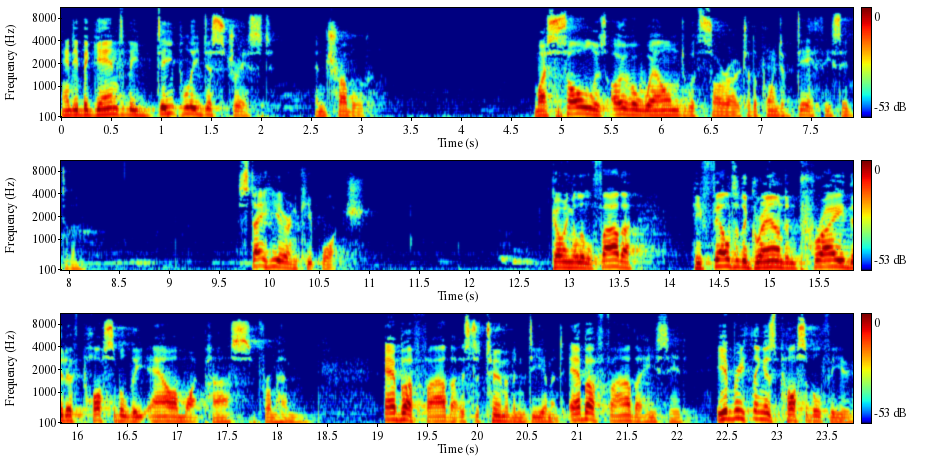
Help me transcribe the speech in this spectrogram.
and he began to be deeply distressed and troubled. My soul is overwhelmed with sorrow to the point of death, he said to them. Stay here and keep watch. Going a little farther, he fell to the ground and prayed that if possible the hour might pass from him. Abba, Father, is a term of endearment. Abba, Father, he said, everything is possible for you.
